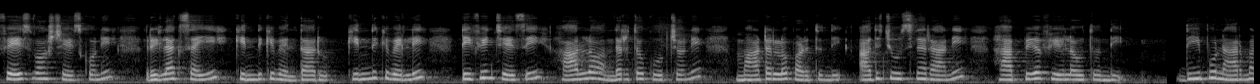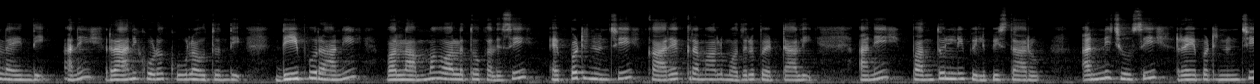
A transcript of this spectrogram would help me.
ఫేస్ వాష్ చేసుకొని రిలాక్స్ అయ్యి కిందికి వెళ్తారు. కిందికి వెళ్ళి టిఫిన్ చేసి హాల్లో అందరితో కూర్చొని మాటల్లో పడుతుంది. అది చూసిన రాణి హ్యాపీగా ఫీల్ అవుతుంది. దీపు నార్మల్ అయింది అని రాణి కూడా కూల్ అవుతుంది. దీపు రాణి వాళ్ళ అమ్మ వాళ్ళతో కలిసి ఎప్పటి నుంచి కార్యక్రమాలు మొదలు పెట్టాలి అని పంతుల్ని పిలిపిస్తారు. అన్నీ చూసి రేపటి నుంచి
